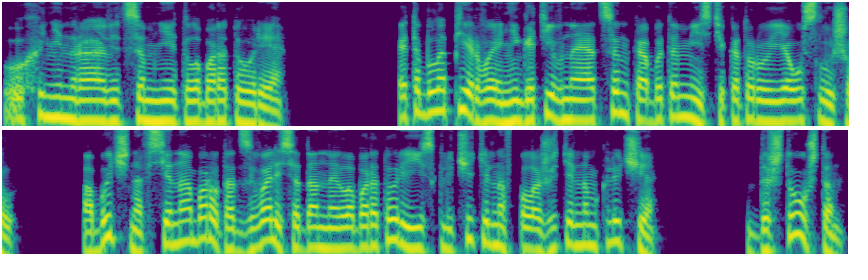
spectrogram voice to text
«Ох, и не нравится мне эта лаборатория». Это была первая негативная оценка об этом месте, которую я услышал. Обычно все наоборот отзывались о данной лаборатории исключительно в положительном ключе. Да что уж там,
